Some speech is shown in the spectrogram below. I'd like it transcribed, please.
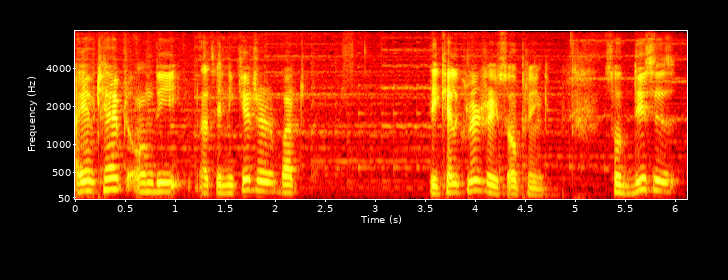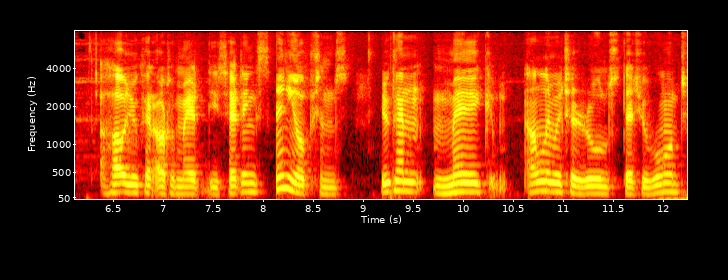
I have tapped on the authenticator but the calculator is opening. So this is how you can automate the settings. Many options. You can make unlimited rules that you want.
